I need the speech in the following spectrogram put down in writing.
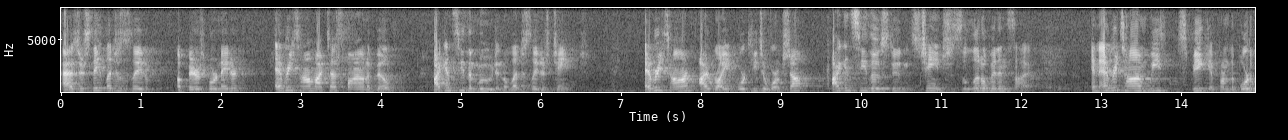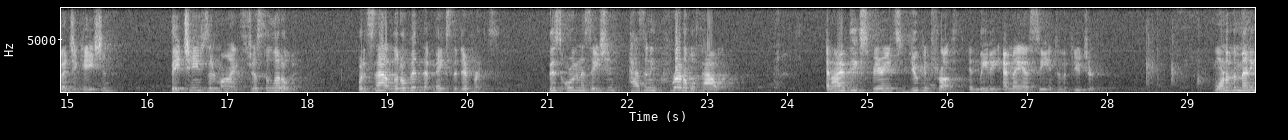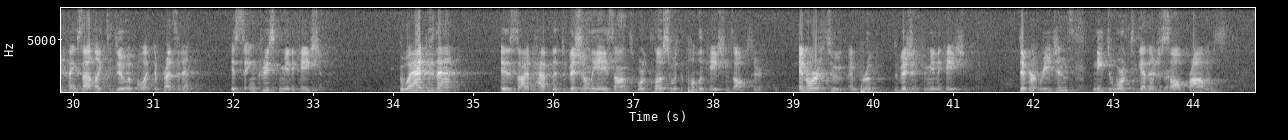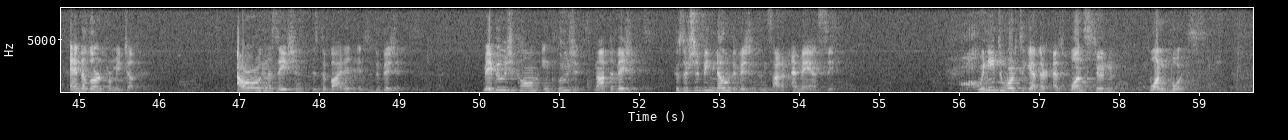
As your state legislative affairs coordinator, every time I testify on a bill, I can see the mood in the legislators change. Every time I write or teach a workshop, I can see those students change just a little bit inside. And every time we speak in front of the Board of Education, they change their minds just a little bit. But it's that little bit that makes the difference. This organization has an incredible power. And I have the experience you can trust in leading MASC into the future. One of the many things I'd like to do if elected president is to increase communication. The way I do that is I'd have the division liaisons work closer with the publications officer in order to improve division communication. Different regions need to work together to solve problems and to learn from each other. Our organization is divided into divisions. Maybe we should call them inclusions, not divisions, because there should be no divisions inside of MASC. We need to work together as one student, one voice.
